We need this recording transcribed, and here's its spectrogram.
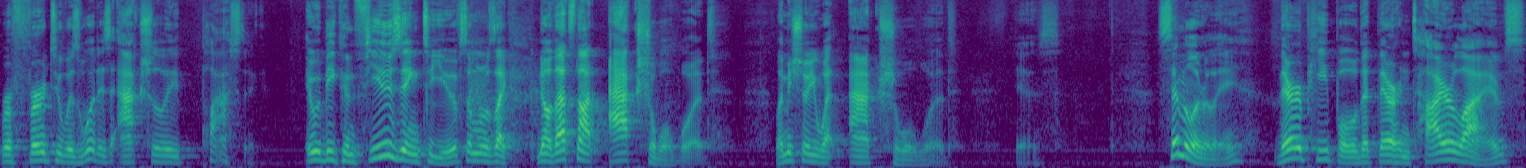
referred to as wood is actually plastic. It would be confusing to you if someone was like, no, that's not actual wood. Let me show you what actual wood is. Similarly, there are people that their entire lives,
